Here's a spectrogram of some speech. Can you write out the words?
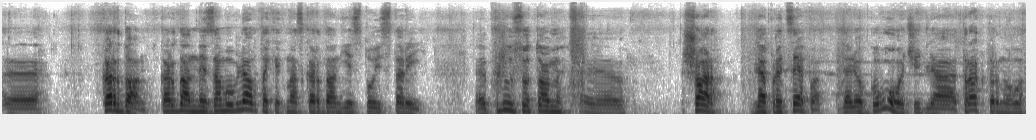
Е, кардан. Кардан не замовляв, так як у нас кардан є той старий. Е, плюс отам е, шар для прицепа, для легкового чи для тракторного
